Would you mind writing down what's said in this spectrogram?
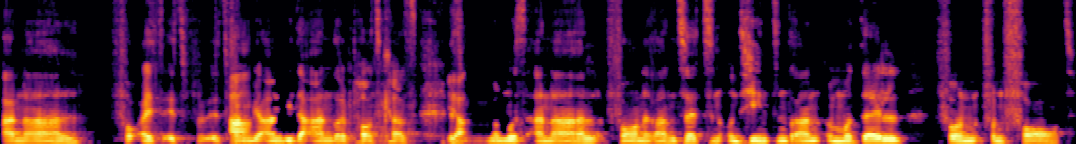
anal, jetzt, jetzt, jetzt Ah. fangen wir an, wieder andere Podcasts. Ja. Man muss anal vorne ransetzen und hinten dran ein Modell von, von Ford.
